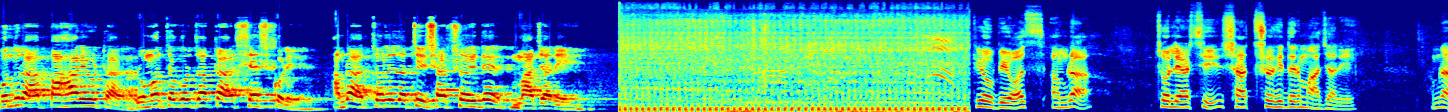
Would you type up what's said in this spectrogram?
বন্ধুরা পাহাড়ে ওঠার রোমাঞ্চকর যাত্রা শেষ করে আমরা চলে যাচ্ছি সাত শহীদের মাজারে। প্রিয় বিওয়াস আমরা চলে আসছি সাত শহীদের মাজারে। আমরা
